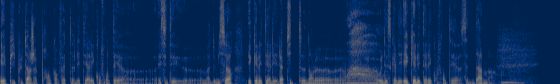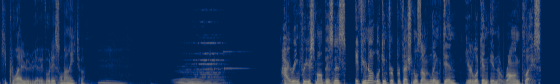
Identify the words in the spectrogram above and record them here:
Et puis plus tard, j'apprends qu'en fait, elle était allée confronter, euh, et c'était euh, ma demi-sœur, et qu'elle était allée, la petite, dans le euh, Waouh. hall d'escalier, et qu'elle était allée confronter euh, cette dame qui, pour elle, lui avait volé son mari, tu vois. Mm. Hiring for your small business? If you're not looking for professionals on LinkedIn, you're looking in the wrong place.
